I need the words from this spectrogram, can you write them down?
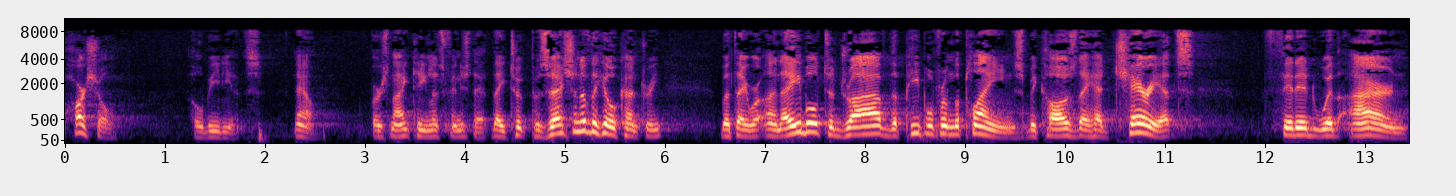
partial obedience. Now, verse 19, let's finish that. They took possession of the hill country, but they were unable to drive the people from the plains because they had chariots fitted with iron.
